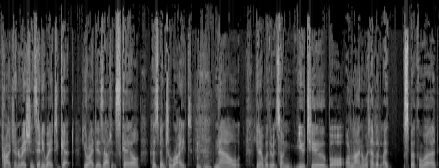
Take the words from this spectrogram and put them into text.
prior generations anyway to get your ideas out at scale has been to write. Mm-hmm. Now, you know, whether it's on YouTube or online or whatever, like spoken word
